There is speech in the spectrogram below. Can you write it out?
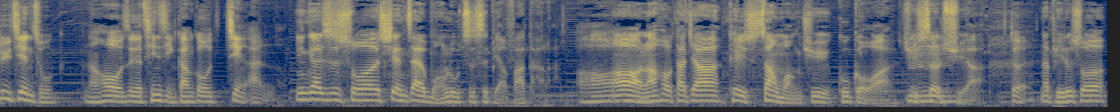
绿建筑，然后这个轻型钢构建案了。应该是说现在网络知识比较发达了哦哦，然后大家可以上网去 Google 啊，去嗯 search 啊。对，那比如说，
